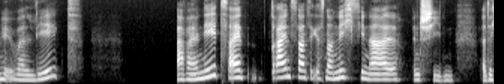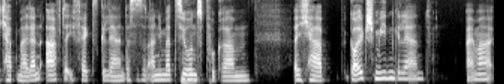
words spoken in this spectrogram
mir überlegt. Aber nee, 23 ist noch nicht final entschieden. Also ich habe mal dann After Effects gelernt. Das ist ein Animationsprogramm. Ich habe Goldschmieden gelernt. Einmal,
